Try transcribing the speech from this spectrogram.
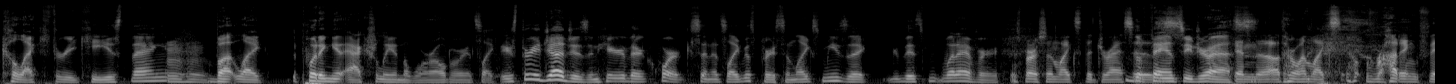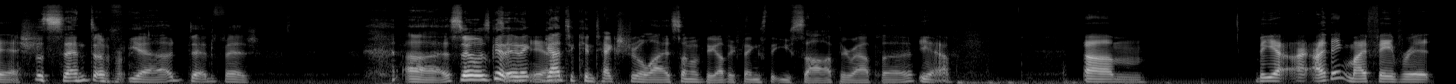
collect three keys thing, Mhm. but like putting it actually in the world where it's like there's three judges and here are their quirks and it's like this person likes music, this whatever, This person likes the dresses. the fancy dress, And the other one likes rotting fish. the scent of yeah dead fish. Uh, so it was good, and it Yeah. got to contextualize some of the other things that you saw throughout the Yeah. Um, but yeah, I, I think my favorite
